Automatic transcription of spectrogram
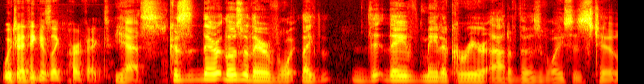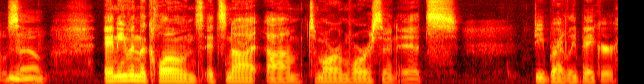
Which I think is like perfect. Yes, because they're those are their voice. Like th- they've made a career out of those voices too. So, and even the clones, it's not um, Temuera Morrison. It's D. Bradley Baker.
